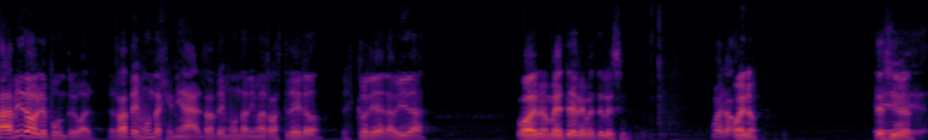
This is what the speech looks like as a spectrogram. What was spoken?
Para mí doble punto igual. El rata inmundo es genial. El rata inmundo animal rastrero. La escoria de la vida. Bueno, métele, métele, sí. Bueno, Bueno, decime. eh,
